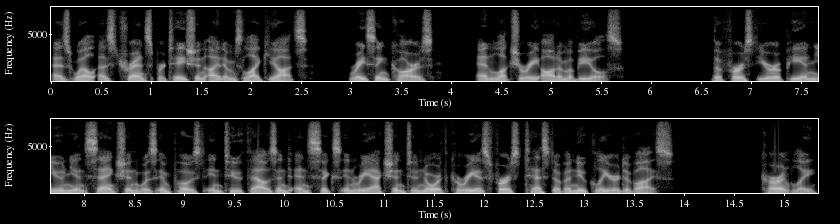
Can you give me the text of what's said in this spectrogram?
as well as transportation items like yachts, racing cars, and luxury automobiles. The first European Union sanction was imposed in 2006 in reaction to North Korea's first test of a nuclear device. Currently,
